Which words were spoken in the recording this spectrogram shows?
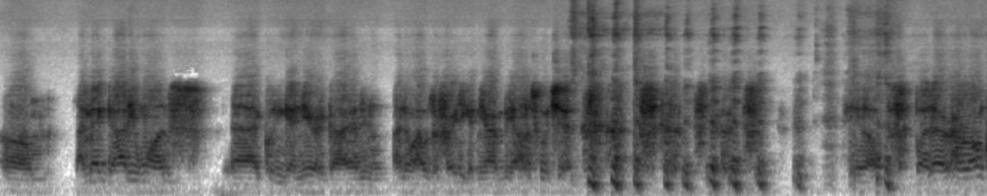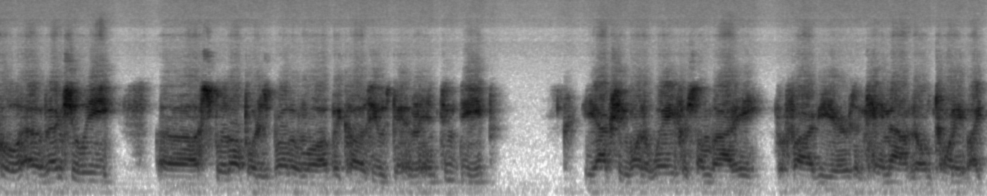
Um, I met Gotti once. Uh, I couldn't get near the guy. I didn't. I know I was afraid to get near him. To be honest with you. you know, but her, her uncle eventually uh, split up with his brother-in-law because he was getting in too deep. He actually went away for somebody for five years and came out and owned twenty, like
